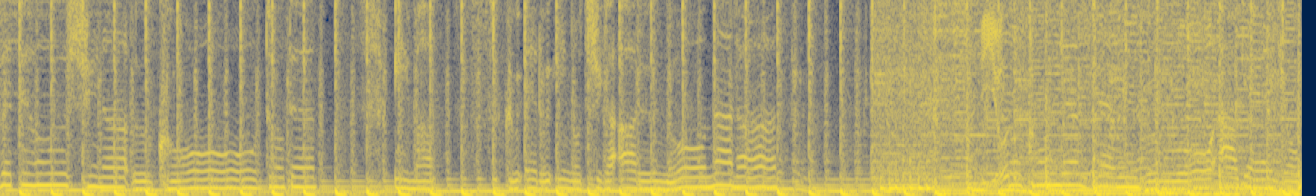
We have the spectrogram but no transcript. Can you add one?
全てを失うことで今命があるのなら喜んで全部をあげよう。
